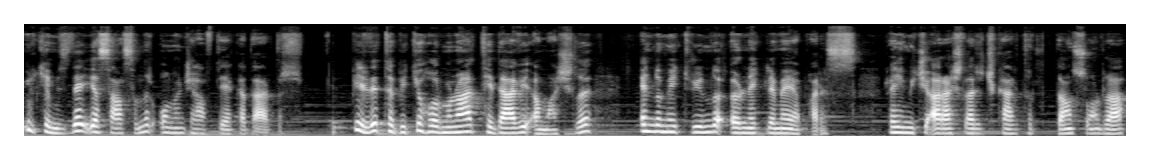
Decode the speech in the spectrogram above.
Ülkemizde yasal sınır 10. haftaya kadardır. Bir de tabii ki hormonal tedavi amaçlı endometriyumda örnekleme yaparız. Rahim içi araçları çıkartıldıktan sonra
